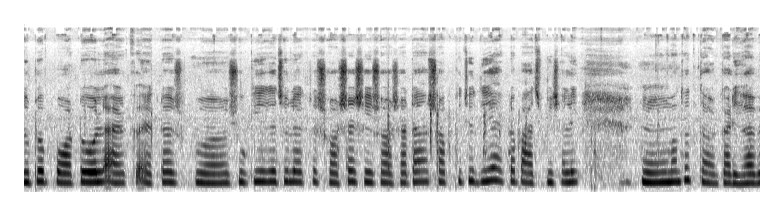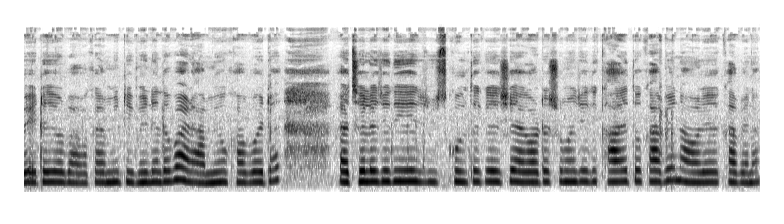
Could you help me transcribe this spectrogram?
দুটো পটল আর একটা শুকিয়ে গেছিল একটা শশা, সেই শশাটা সব কিছু দিয়ে একটা পাঁচ পাঁচমিশালি মতো তরকারি হবে। এটাই ওর বাবাকে আমি টিফিনে দেবো, আর আমিও খাব এটা। আর ছেলে যদি স্কুল থেকে এসে এগারোটার সময় যদি খায়, তো খাবে, না হলে খাবে না।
